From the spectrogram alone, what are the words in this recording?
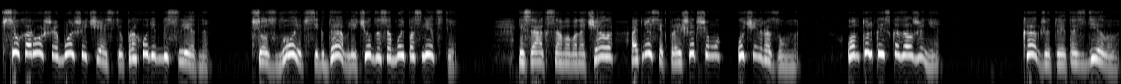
Все хорошее большей частью проходит бесследно. Все злое всегда влечет за собой последствия. Исаак с самого начала отнесся к происшедшему очень разумно. Он только и сказал жене, «Как же ты это сделала?»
